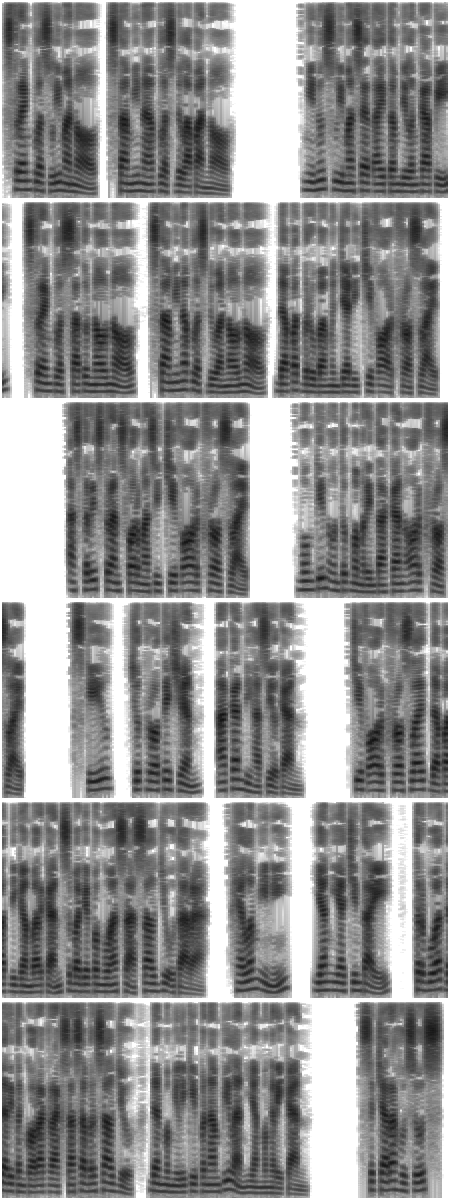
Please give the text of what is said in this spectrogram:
Strength plus 50, Stamina plus 80. Minus 5 set item dilengkapi, Strength plus 100, Stamina plus 200, dapat berubah menjadi Chief Orc Frostlight. Asteris transformasi Chief Orc Frostlight. Mungkin untuk memerintahkan Orc Frostlight. Skill, Cut Rotation, akan dihasilkan. Chief Orc Frostlight dapat digambarkan sebagai penguasa salju utara. Helm ini, yang ia cintai, terbuat dari tengkorak raksasa bersalju, dan memiliki penampilan yang mengerikan. Secara khusus,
